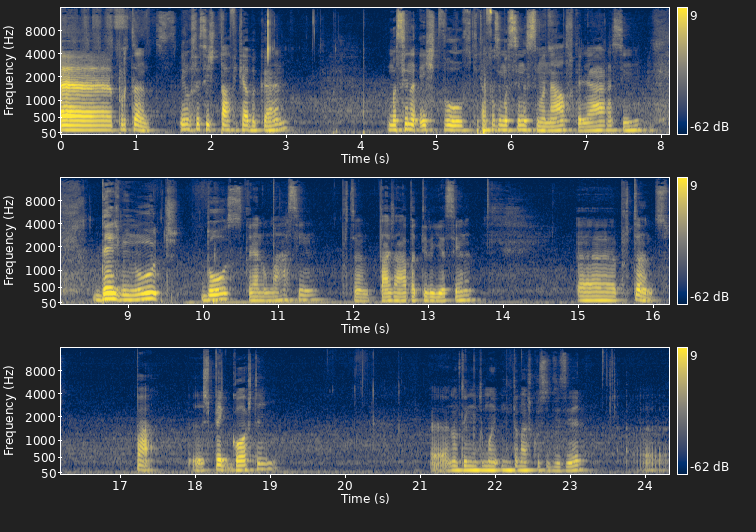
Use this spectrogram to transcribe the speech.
Uh, portanto, eu não sei se isto está a ficar bacana. Uma cena, isto vou tentar fazer uma cena semanal, se calhar, assim. 10 minutos, 12, se calhar no máximo. Portanto, está já a bater aí a cena. Uh, portanto, pá, espero que gostem. Uh, não tenho muito, muita mais coisa a dizer. Uh,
